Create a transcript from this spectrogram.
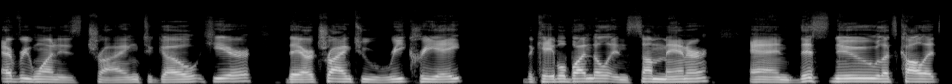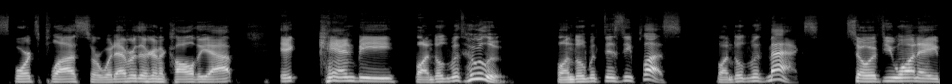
everyone is trying to go here. They are trying to recreate the cable bundle in some manner and this new, let's call it Sports Plus or whatever they're going to call the app, it can be bundled with Hulu, bundled with Disney Plus, bundled with Max. So if you want a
